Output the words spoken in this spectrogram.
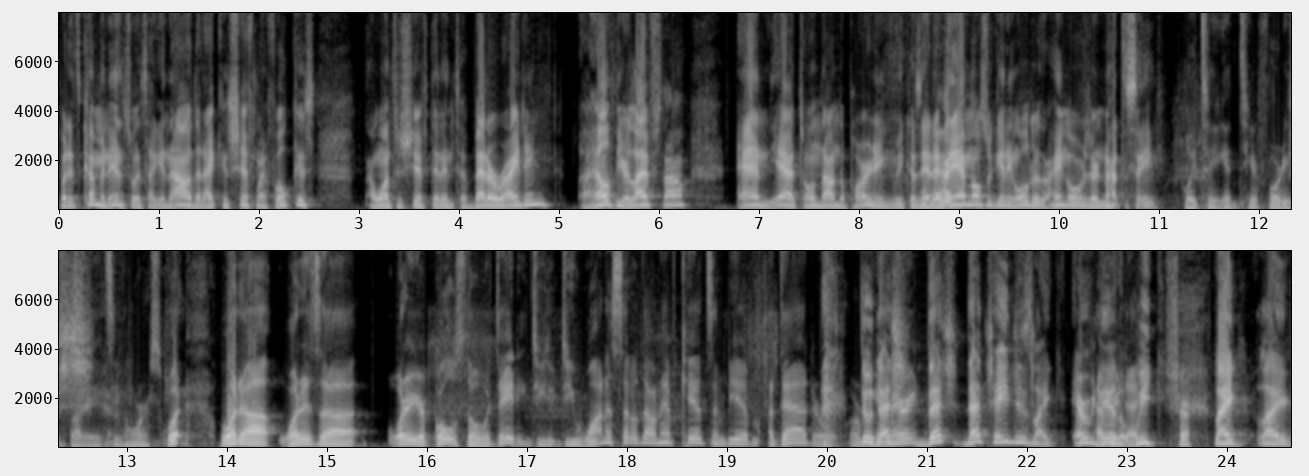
but it's coming in so it's like now that i can shift my focus i want to shift it into better writing a healthier lifestyle and yeah tone down the partying because it, i am also getting older the hangovers are not the same Wait till you get into your forties, buddy. It's even worse. What what uh what is uh what are your goals though with dating? Do you do you want to settle down, have kids, and be a, a dad, or or dude get that married? that that changes like every day Every of the day? week Sure. like like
